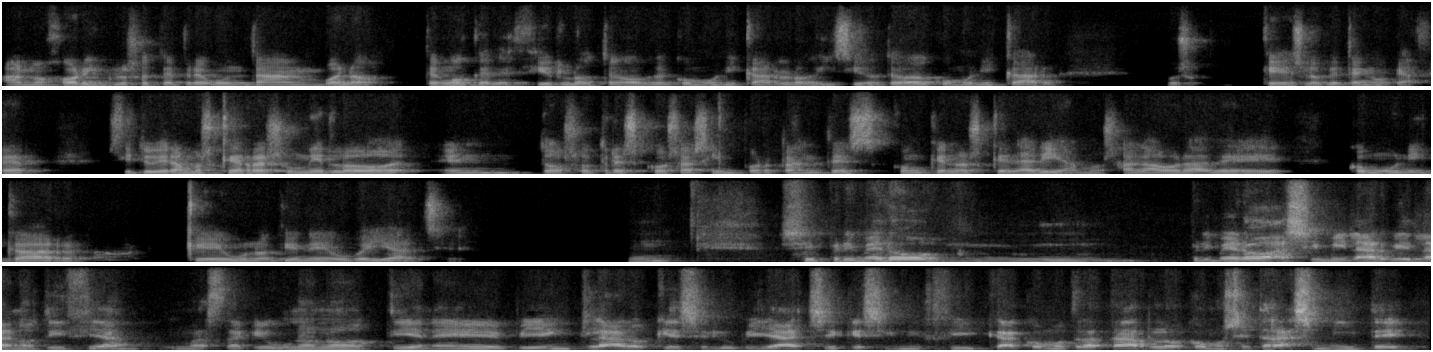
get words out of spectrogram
a lo mejor incluso te preguntan, bueno, ¿tengo que decirlo? ¿Tengo que comunicarlo? Y si lo tengo que comunicar, pues, ¿qué es lo que tengo que hacer? Si tuviéramos que resumirlo en dos o tres cosas importantes, ¿con qué nos quedaríamos a la hora de comunicar que uno tiene VIH? Mm. Sí, primero, mm, primero asimilar bien la noticia, hasta que uno no tiene bien claro qué es el VIH, qué significa, cómo tratarlo, cómo se transmite,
